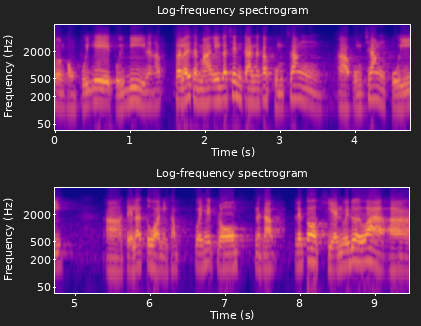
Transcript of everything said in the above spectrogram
ส่วนของปุ๋ย A ปุ๋ย B นะครับสไลด์ถัดมาเองก็เช่นกันนะครับ ผมชั่งผมชั่งปุ๋ยแต่ละตัวนี่ครับไว้ให้พร้อมนะครับ แล้วก็เขียนไว้ด้วยว่าอ่า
